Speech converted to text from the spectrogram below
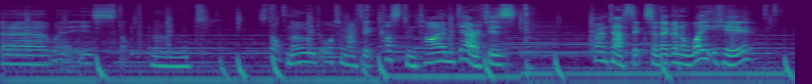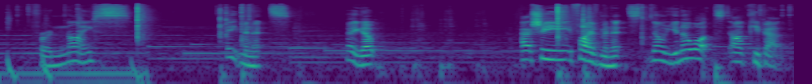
Uh, where is stop mode? Stop mode, automatic, custom time. There it is. Fantastic. So they're going to wait here for a nice eight minutes. There you go. Actually, five minutes. No, you know what? I'll keep it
